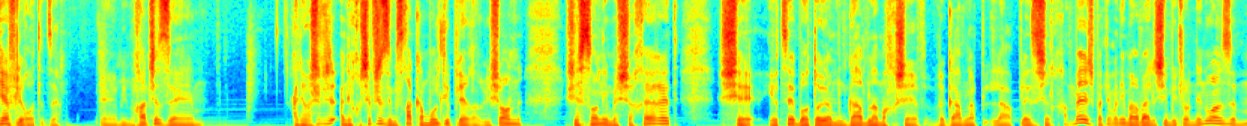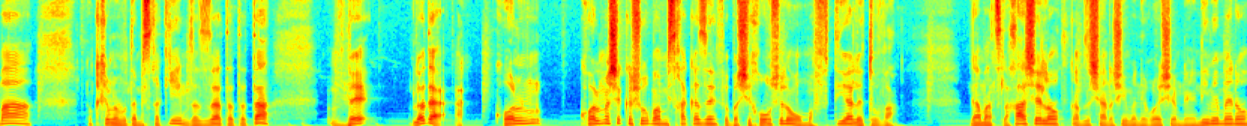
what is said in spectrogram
כיף לראות את זה. אה, במיוחד שזה, אני חושב, אני חושב שזה משחק המולטיפלייר הראשון שסוני משחררת, שיוצא באותו יום גם למחשב וגם לפלייסטיישן 5, ואתם יודעים, הרבה אנשים התלוננו על זה, מה, לוקחים לנו את המשחקים, זה זה, טה טה טה, ולא יודע, כל, כל מה שקשור במשחק הזה ובשחרור שלו הוא מפתיע לטובה. גם ההצלחה שלו, גם זה שאנשים אני רואה שהם נהנים ממנו.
